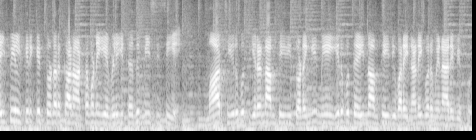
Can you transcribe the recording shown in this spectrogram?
ஐபிஎல் கிரிக்கெட் தொடருக்கான அட்டவணையை வெளியிட்டது பிசிசிஐ மார்ச் இருபத்தி இரண்டாம் தேதி தொடங்கி மே இருபத்தி ஐந்தாம் தேதி வரை நடைபெறும் என அறிவிப்பு.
